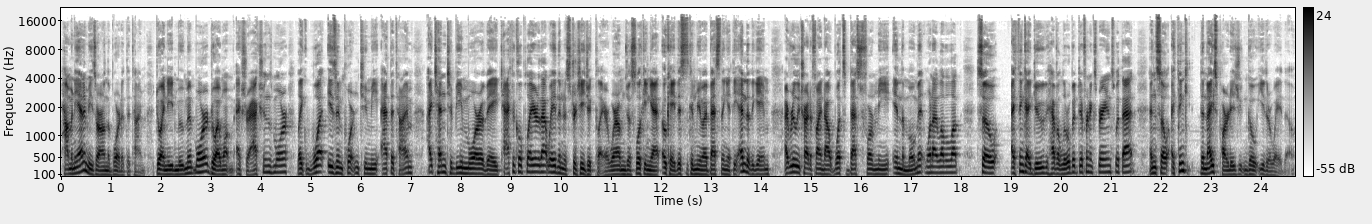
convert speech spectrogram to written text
how many enemies are on the board at the time. Do I need movement more? Do I want extra actions more? Like, what is important to me at the time? I tend to be more of a tactical player that way than a strategic player, where I'm just looking at, okay, this is going to be my best thing at the end of the game. I really try to find out what's best for me in the moment when I level up. So I think I do have a little bit different experience with that. And so I think the nice part is you can go either way, though.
